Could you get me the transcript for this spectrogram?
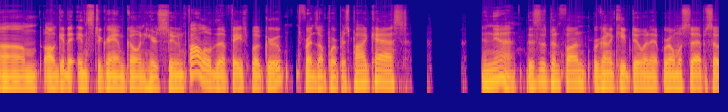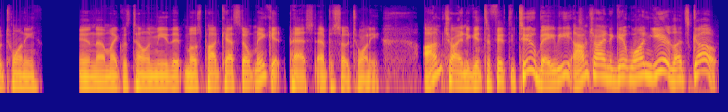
Um, I'll get an Instagram going here soon. Follow the Facebook group, Friends on Porpoise Podcast. And yeah, this has been fun. We're gonna keep doing it. We're almost to episode twenty, and uh, Mike was telling me that most podcasts don't make it past episode twenty. I'm trying to get to fifty-two, baby. I'm trying to get one year. Let's go.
